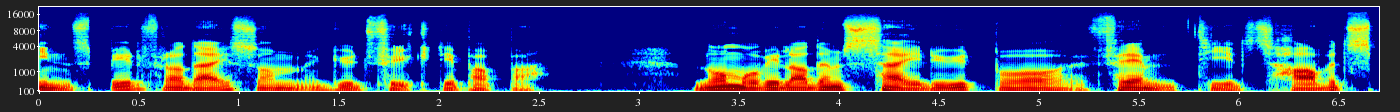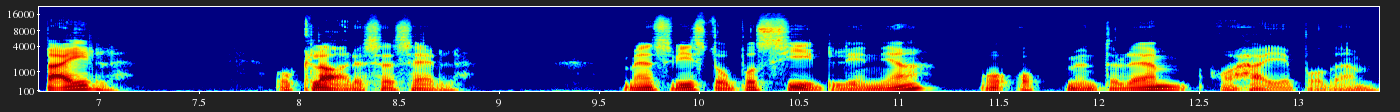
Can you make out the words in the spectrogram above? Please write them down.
innspill fra deg som gudfryktig pappa. Nå må vi la dem seile ut på fremtidshavets speil og klare seg selv, mens vi står på sidelinja og oppmuntrer dem og heier på dem.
